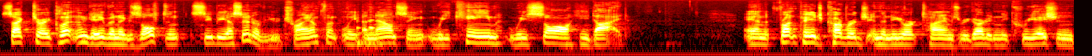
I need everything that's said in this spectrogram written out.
Secretary Clinton gave an exultant CBS interview, triumphantly announcing, We came, we saw, he died and front page coverage in the New York Times regarding the creation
